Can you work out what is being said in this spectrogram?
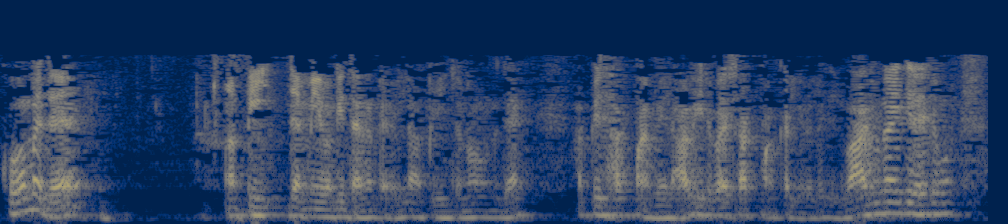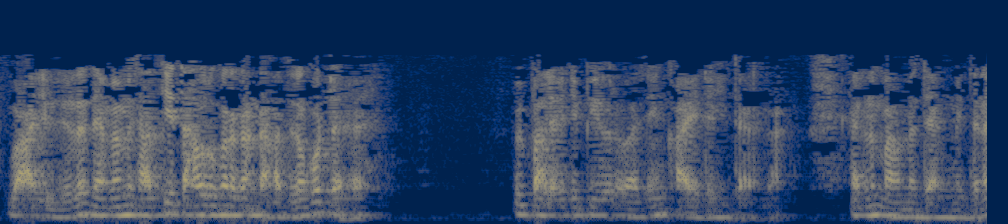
කොහොමද අපි දැන් මේ වගේ තැනකට වෙලා අපි හිතනවා දැන් අපි සක්මන් වෙලාව ඊට පස්සේ සක්මන් කරලා ඉවරලා වාඩිුණයි කියලා හිතමු වාඩි වෙලා දැන් මම සතිය තහවුරු කරගන්න හදනකොට මේ පළවෙනි පියවර වශයෙන් කයට හිත ගන්න. එතන මම දැන් මෙතන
